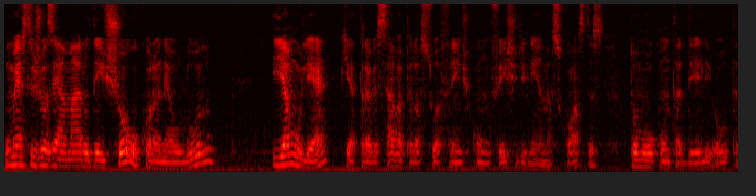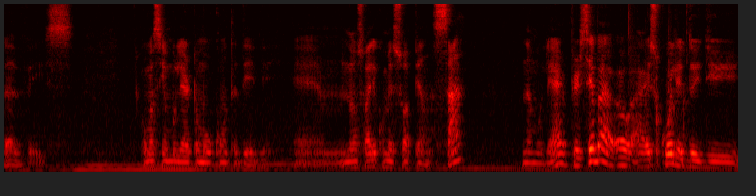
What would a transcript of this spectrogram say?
O mestre José Amaro deixou o coronel Lula e a mulher, que atravessava pela sua frente com um feixe de lenha nas costas, tomou conta dele outra vez. Como assim a mulher tomou conta dele? É, não só ele começou a pensar na mulher, perceba a, escolha de, de,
